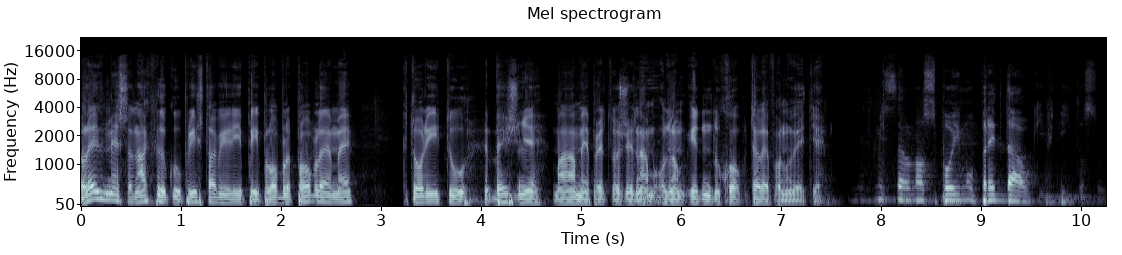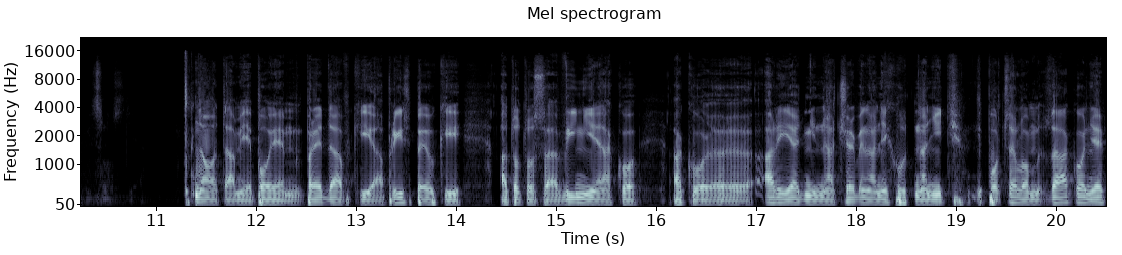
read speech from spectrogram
Len sme sa na chvíľku pristavili pri probléme, ktorý tu bežne máme, pretože nám o tom jednoducho telefonujete. Nezmyselnosť pojmu preddávky v týchto súvislostiach. No, tam je pojem predávky a príspevky a toto sa vynie ako, ako e, ariadnina, červená nechutná niť po celom zákone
